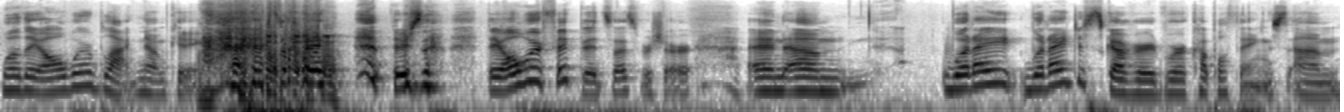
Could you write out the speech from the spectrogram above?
Well, they all wear black. No, I'm kidding. There's, they all wear Fitbits, that's for sure. And um, what I what I discovered were a couple things. Um,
